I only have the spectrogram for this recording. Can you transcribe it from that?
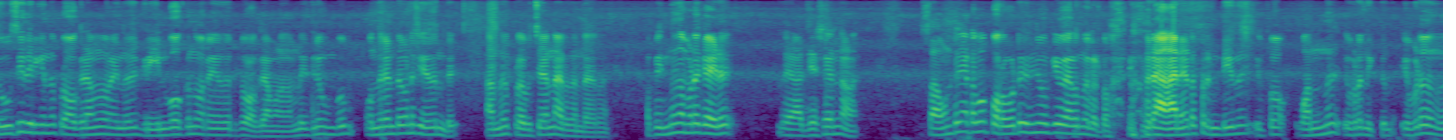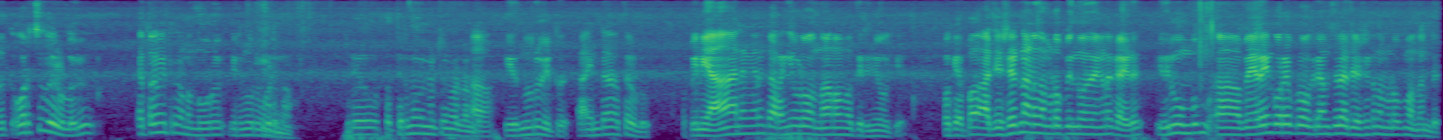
ചൂസ് ചെയ്തിരിക്കുന്ന പ്രോഗ്രാം എന്ന് പറയുന്നത് ഗ്രീൻ വോക്ക് എന്ന് പറയുന്ന ഒരു പ്രോഗ്രാമാണ് നമ്മൾ ഇതിനു മുമ്പും ഒന്ന് രണ്ട് തവണ ചെയ്തിട്ടുണ്ട്. അന്ന് പ്രഭുചേട്ടനായിരുന്നു ഉണ്ടായിരുന്നത് അപ്പൊ ഇന്ന് നമ്മുടെ ഗൈഡ് അജേഷേട്ടനാണ് സൗണ്ട് കേട്ടപ്പോൾ പുറകോട്ട് തിരിഞ്ഞു നോക്കി വേറെ ഒന്നുമില്ല കേട്ടോ. ഒരു ആനയുടെ ഫ്രണ്ടിൽ നിന്ന് ഇപ്പൊ വന്ന് ഇവിടെ നിൽക്കുന്നു ഇവിടെ നിന്ന് കുറച്ച് ദൂരമുള്ളൂ. ഒരു എത്ര മീറ്റർ ആണോ? നൂറ് ഇരുന്നൂറ് മീറ്റർ ഒരു പത്തിരുന്നൂറ് മീറ്റർ ഇരുന്നൂറ് മീറ്റർ അതിന്റെ അകത്തേ ഉള്ളൂ. അപ്പൊ ഇനി ഞാൻ അങ്ങനെ കറങ്ങി ഇവിടെ വന്നാണോ എന്ന് തിരിഞ്ഞു നോക്കിയത്. ഓക്കെ അപ്പൊ അജയ് ചേട്ടനാണ് നമ്മുടെ ഒപ്പം ഇന്ന് ഞങ്ങളുടെ ഗൈഡ് ഇതിനു മുമ്പും വേറെയും കുറെ പ്രോഗ്രാംസിൽ അജയ് ചേട്ടൻ നമ്മുടെ ഒപ്പം വന്നിട്ടുണ്ട്.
